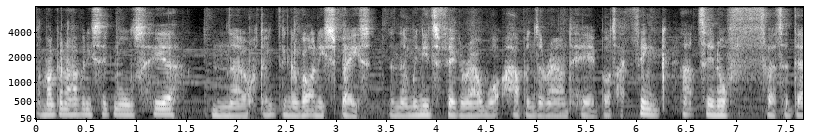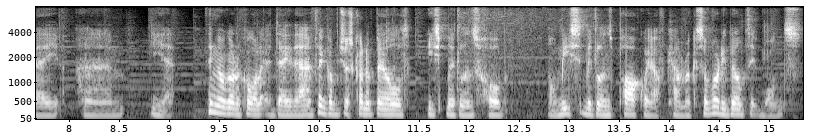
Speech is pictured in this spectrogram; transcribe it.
am I gonna have any signals here? No, I don't think I've got any space. And then we need to figure out what happens around here. But I think that's enough for today. Um, yeah, I think I'm going to call it a day there. I think I'm just going to build East Midlands Hub or East Midlands Parkway off camera because I've already built it once.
